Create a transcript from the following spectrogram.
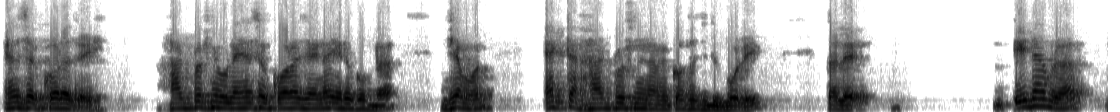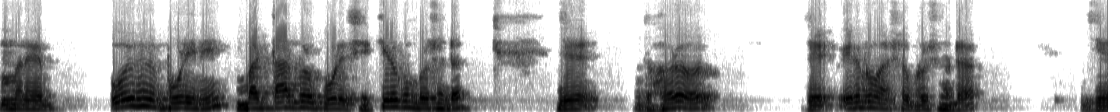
অ্যান্সার করা যায়। হার্ড প্রশ্নগুলো অ্যান্সার করা যায় না, এরকম না। যেমন, একটা হার্ড প্রশ্নের আমি কথা যদি বলি, তাহলে এটা আমরা মানে ওইভাবে পড়িনি বাট তারপর পড়েছি। কীরকম প্রশ্নটা? যে ধরো যে এরকম আসলো প্রশ্নটা, যে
